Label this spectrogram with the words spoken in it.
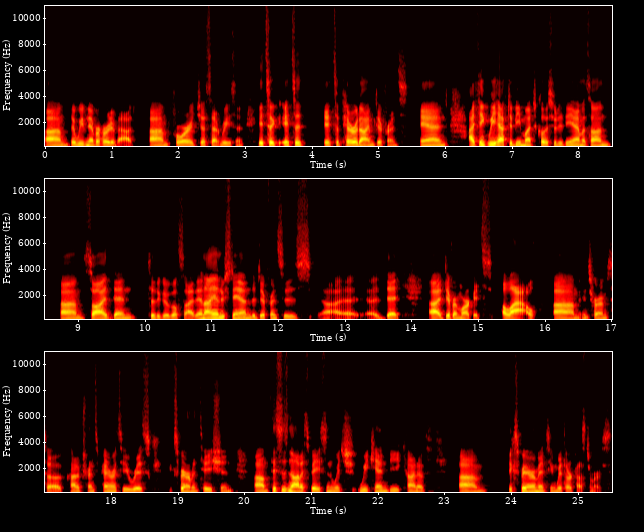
um, that we've never heard about um, for just that reason. It's a it's a it's a paradigm difference, and I think we have to be much closer to the Amazon um, side than to the Google side. And I understand the differences uh, that uh, different markets allow. Um, in terms of kind of transparency, risk, experimentation. Um, this is not a space in which we can be kind of um, experimenting with our customers.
